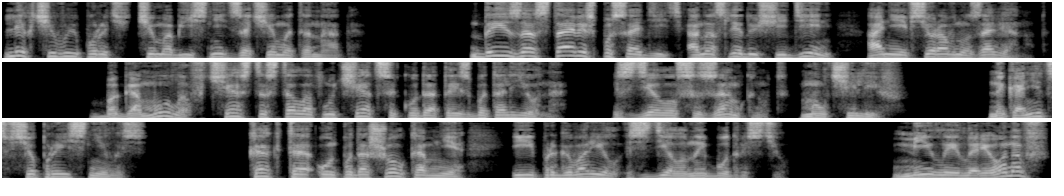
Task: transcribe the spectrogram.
легче выпороть, чем объяснить, зачем это надо. Да и заставишь посадить, а на следующий день они все равно завянут. Богомолов часто стал отлучаться куда-то из батальона, сделался замкнут, молчалив. Наконец все прояснилось. Как-то он подошел ко мне и проговорил сделанной бодростью. «Милый Ларионов,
